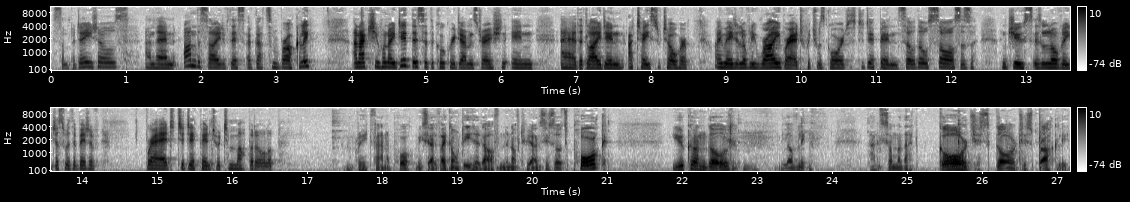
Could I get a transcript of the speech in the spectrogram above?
Some potatoes, and then on the side of this, I've got some broccoli. And actually, when I did this at the cookery demonstration in uh, the Glyde Inn at Taste of Toher, I made a lovely rye bread, which was gorgeous to dip in. So those sauces and juice is lovely, just with a bit of bread to dip into it to mop it all up. I'm a great fan of pork myself. I don't eat it often enough, to be honest. So it's pork, Yukon Gold, lovely, and some of that gorgeous, gorgeous broccoli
